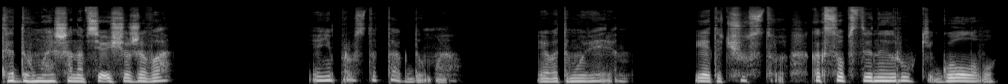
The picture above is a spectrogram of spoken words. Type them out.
Ты думаешь, она все еще жива? Я не просто так думаю. Я в этом уверен. Я это чувствую, как собственные руки, голову,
